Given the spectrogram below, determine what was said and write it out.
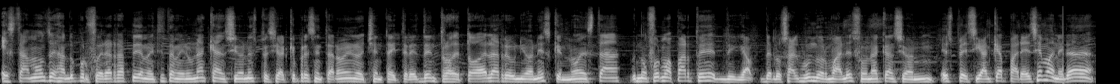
Estamos dejando por fuera rápidamente también una canción especial que presentaron en el 83 dentro de todas las reuniones que no está, no forma parte de, los álbumes normales, fue una canción especial que aparece de manera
